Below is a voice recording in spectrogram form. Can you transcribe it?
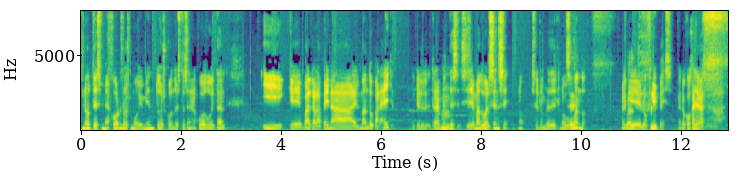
notes mejor los movimientos cuando estás en el juego y tal. Y que valga la pena el mando para ello. Porque realmente Mm. se, se llama DualSense, ¿no? Es el nombre del nuevo Sí. mando. Para Igual. que lo flipes, que lo cojas y hagas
